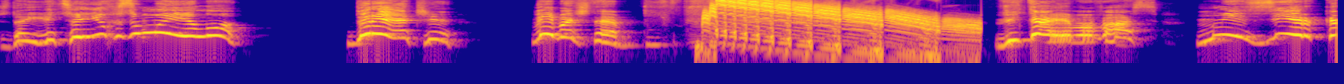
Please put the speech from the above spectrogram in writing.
Здається, їх змило. До речі, вибачте. Вітаємо вас, мізірка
